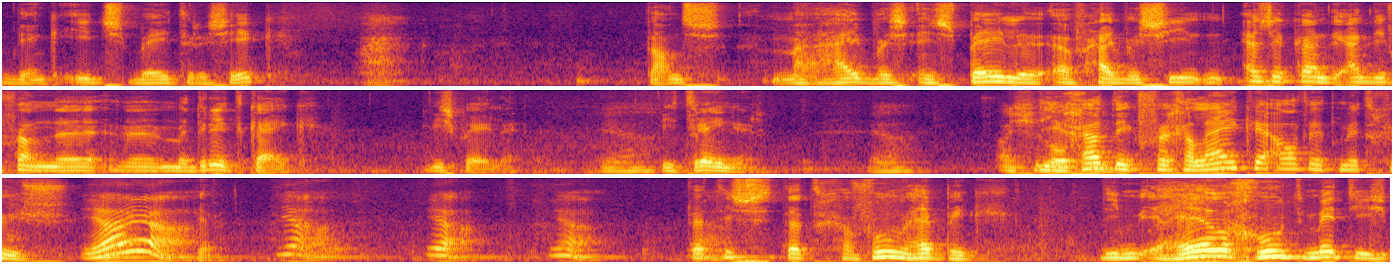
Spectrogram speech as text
Ik denk iets beter als ik. Thans, maar hij was een speler, of hij was zien, als ik aan die, aan die van eh, eh, Madrid kijk, die speler, ja, die trainer. ja. Als je Die gaat ik vergelijken altijd met Guus. Ja, ja, Ja. ja, ja, ja. Dat, is, dat gevoel heb ik. Die heel goed met die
